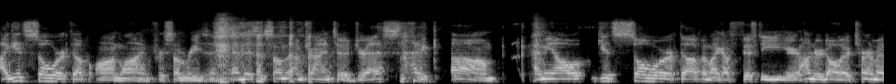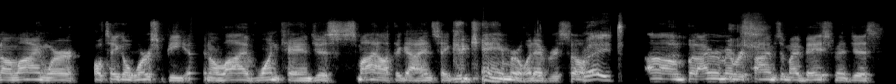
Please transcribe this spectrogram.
I get so worked up online for some reason, and this is something I'm trying to address. Like, um, I mean, I'll get so worked up in like a fifty or hundred dollar tournament online where I'll take a worse beat in a live 1K and just smile at the guy and say "good game" or whatever. So, right. Um, but I remember times in my basement just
